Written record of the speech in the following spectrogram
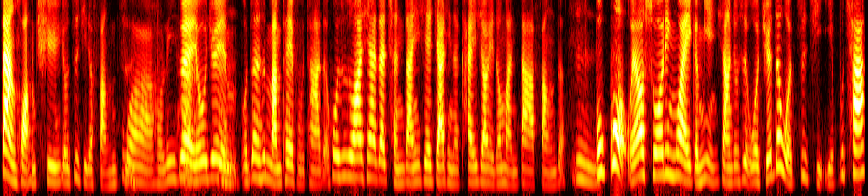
蛋黄区有自己的房子，哇，好厉害！对，我觉得也、嗯我真的是蛮佩服他的，或者是说他现在在承担一些家庭的开销，也都蛮大方的。嗯不过我要说另外一个面向，就是我觉得我自己也不差，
